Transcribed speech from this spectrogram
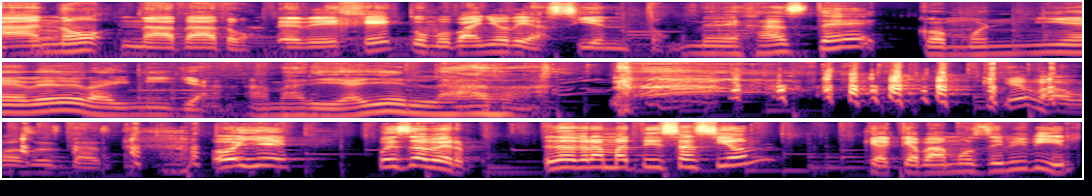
Ah, no, nadado. Te dejé como baño de asiento. Me dejaste como nieve de vainilla, amarilla y helada. Qué baboso estás. Oye, pues a ver, la dramatización que acabamos de vivir,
